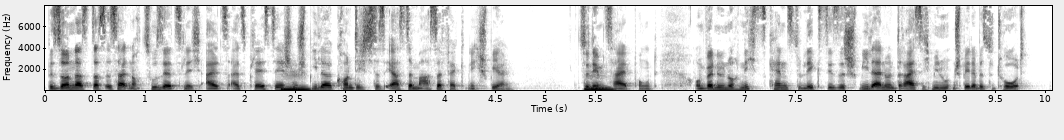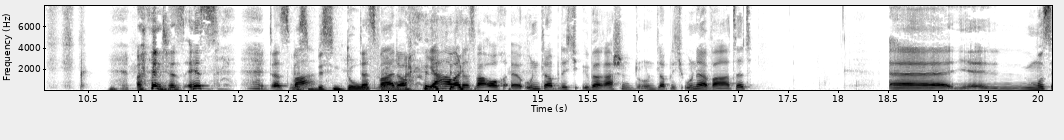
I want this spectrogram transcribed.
besonders, das ist halt noch zusätzlich. Als als PlayStation-Spieler mhm. konnte ich das erste Mass Effect nicht spielen zu mhm. dem Zeitpunkt. Und wenn du noch nichts kennst, du legst dieses Spiel ein und 30 Minuten später bist du tot. Und das ist, das war, das ist ein bisschen doof. Das war ja. doch, ja, aber das war auch äh, unglaublich überraschend, unglaublich unerwartet äh, muss,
